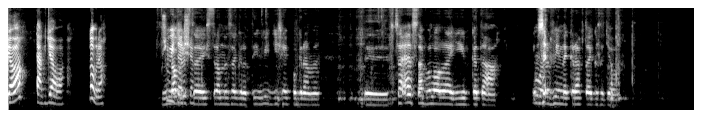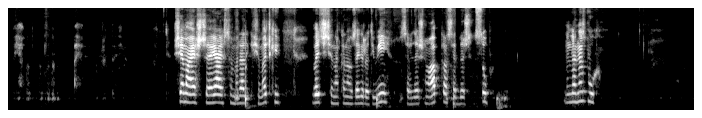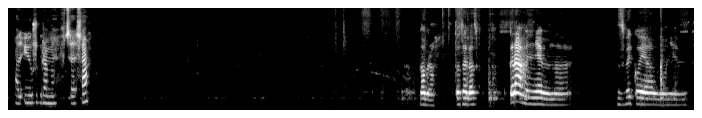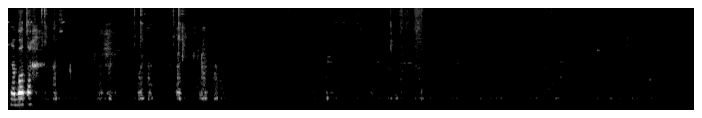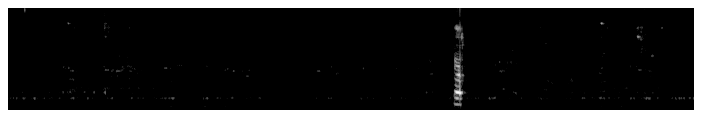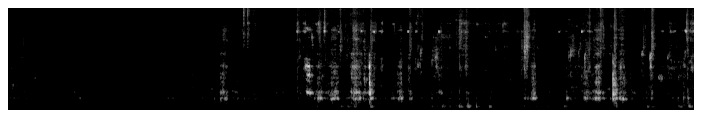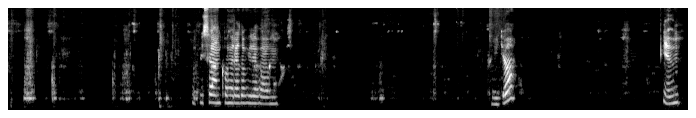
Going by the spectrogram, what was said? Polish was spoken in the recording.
działa? Tak, działa. Dobra. Dzień Przywitaj dobry, się. z tej strony Zagra TV. Dzisiaj pogramy yy, w CS-a, w LoL i w GTA. I może w Minecrafta, jak zadziała. Siema jeszcze, ja jestem Radek i. Wejdźcie na kanał Zagra TV. Serdeczna łapka, serdeczny sub. No dla nas dwóch. Ale już gramy w CS-a. Dobra, to teraz gramy, nie wiem, na zwykłej albo, nie wiem, na botach. No. Napisałem Konradowi Lewemu. Widziała? Nie wiem.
